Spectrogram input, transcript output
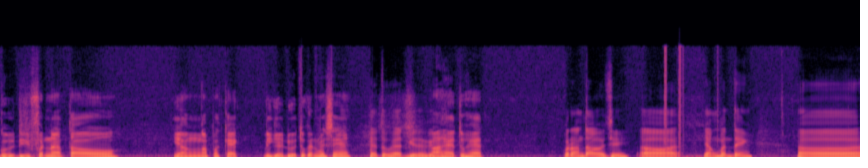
goal driven atau yang apa kayak Liga 2 itu kan biasanya Head to head gitu. gitu. ah head to head. Kurang tahu sih. Eh yang penting eh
